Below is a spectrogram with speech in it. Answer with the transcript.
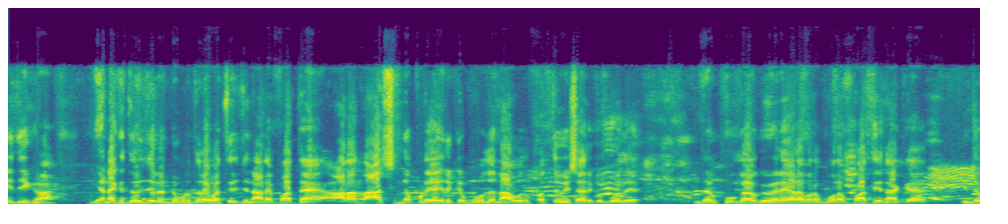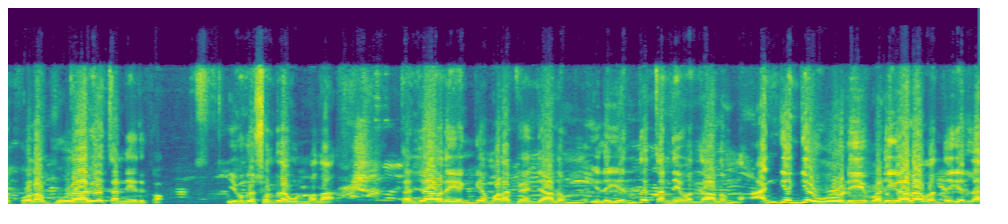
ஐதீகம் எனக்கு தெரிஞ்சு ரெண்டு மூணு தடவை வத்திருச்சு நானே பார்த்தேன். ஆனால் நான் சின்ன பிள்ளையா இருக்கும்போது நான் ஒரு பத்து வயசாக இருக்கும்போது இந்த பூங்காவுக்கு விளையாட வரும்போது பார்த்தீங்கன்னாக்க இந்த குளம் பூராவே தண்ணி இருக்கும். இவங்க சொல்ற உண்மைதான். தஞ்சாவூர் எங்கே மழை பெஞ்சாலும் இல்லை எந்த தண்ணி வந்தாலும் அங்கங்கே ஓடி வடிகாலாக வந்து எல்லா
